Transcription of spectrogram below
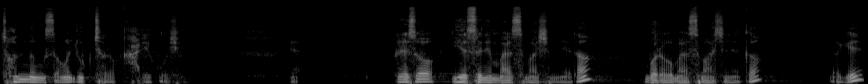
전능성을 육체로 가리고 오신 거예요. 예. 그래서 예수님 말씀하십니다. 뭐라고 말씀하시니까 여기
